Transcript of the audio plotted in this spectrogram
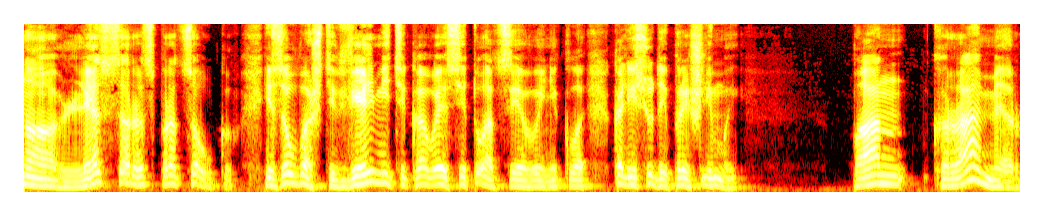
на леса распрацоўках і заўважце вельмі цікавая сітуацыя вынікла калі сюды прыйшлі мы пан крамер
